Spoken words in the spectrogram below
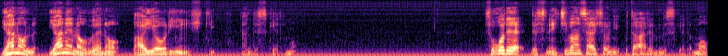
屋の屋根の上のバイオリン弾きなんですけれどもそこでですね一番最初に歌われるんですけれども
